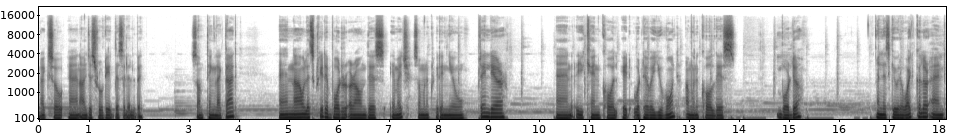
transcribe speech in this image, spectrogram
like so and I'll just rotate this a little bit something like that. And now let's create a border around this image. So I'm going to create a new plane layer and you can call it whatever you want. I'm going to call this border. And let's give it a white color and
